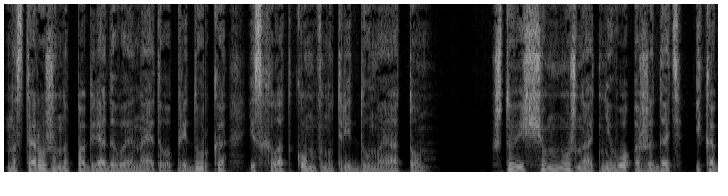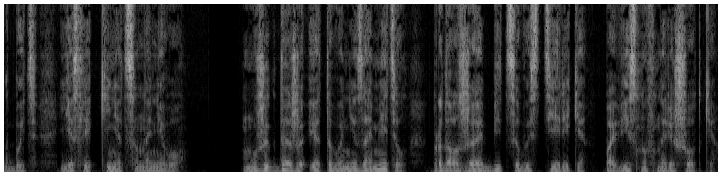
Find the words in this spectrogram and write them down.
настороженно поглядывая на этого придурка и с холодком внутри думая о том, что еще можно от него ожидать и как быть, если кинется на него. Мужик даже этого не заметил, продолжая биться в истерике, повиснув на решетке.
